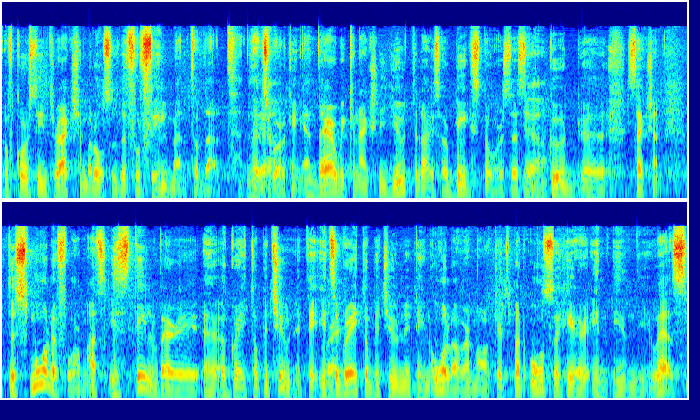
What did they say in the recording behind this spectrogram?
of course, the interaction, but also the fulfillment of that that's Yeah. working. And there we can actually utilize our big stores as Yeah. a good uh, section. The smaller formats is still very uh, a great opportunity. It's a great opportunity in all our markets, but also here in, in the US.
